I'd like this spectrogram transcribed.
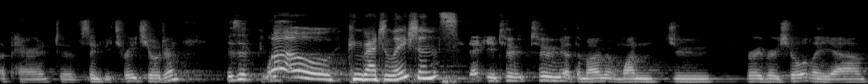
a, a parent of soon to be three children. Is it? Whoa! Congratulations. Thank you. Two, two at the moment, one due very, very shortly. Um,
